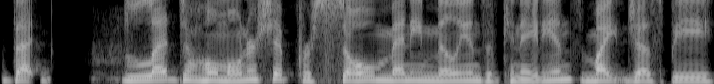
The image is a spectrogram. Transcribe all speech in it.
that led to home ownership for so many millions of Canadians might just be,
